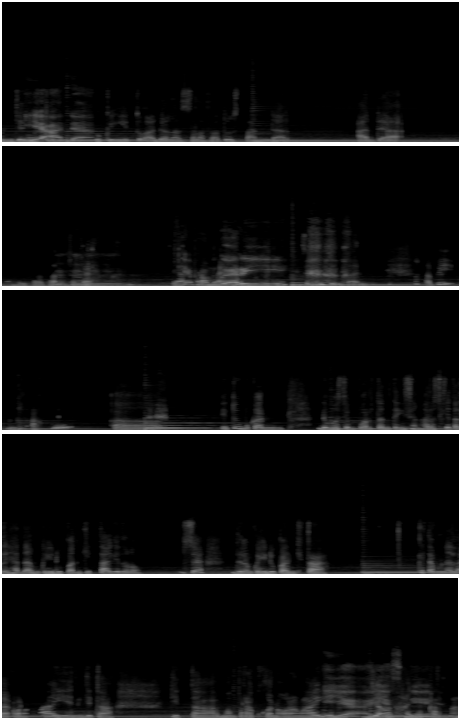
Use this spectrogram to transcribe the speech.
menjadi Iya ada. looking itu adalah salah satu standar ada salah satu kayak Mm-mm. ya, Kayak pramugari. kayak yang sebutin tadi tapi menurut aku eh, itu bukan the most important things yang harus kita lihat dalam kehidupan kita gitu loh maksudnya dalam kehidupan kita kita menilai orang lain kita kita memperlakukan orang lain. Iya, jangan iya hanya sih. karena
